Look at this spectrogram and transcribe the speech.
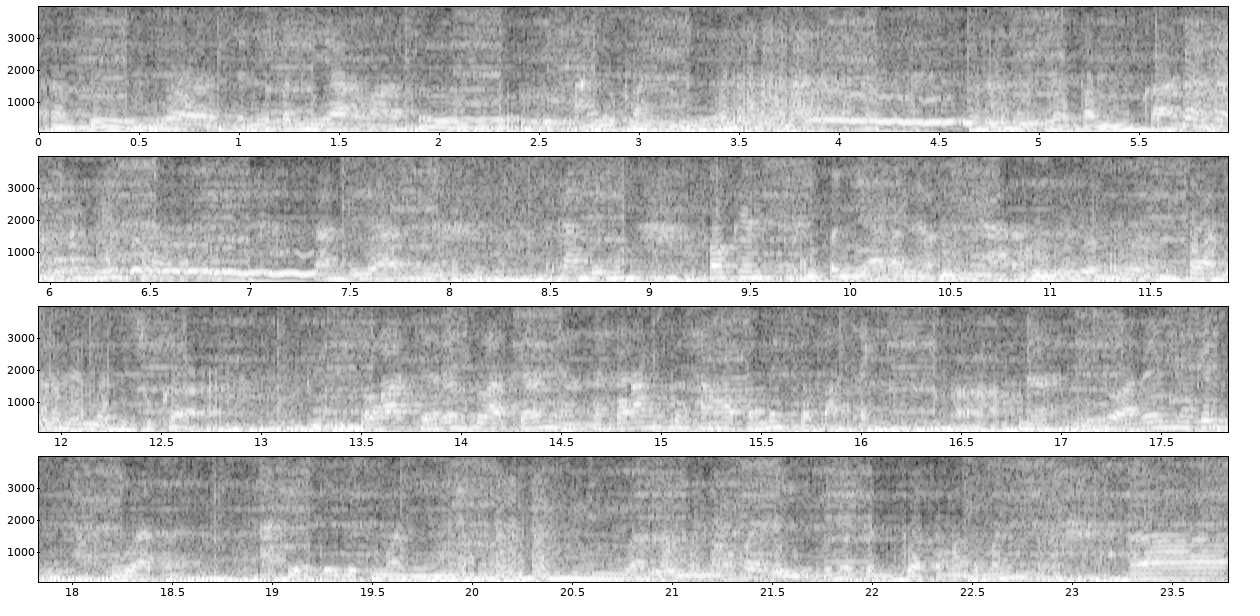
cantik Yo, jadi penyiar mas. Halo guru. Kelihatan mukanya Kandiannya. Oke. Kan penyiaran itu Penyiaran. pelajaran yang nggak disuka. Pelajaran-pelajaran yang sekarang itu sangat penting buat Pak Cek. ah, Nah, itu artinya mungkin buat adik-adik itu semuanya, buat teman-teman yang ada di sini dan buat teman-teman, eh,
